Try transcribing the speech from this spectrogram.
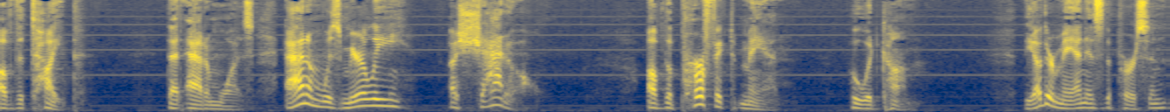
of the type that Adam was. Adam was merely a shadow of the perfect man who would come. The other man is the person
